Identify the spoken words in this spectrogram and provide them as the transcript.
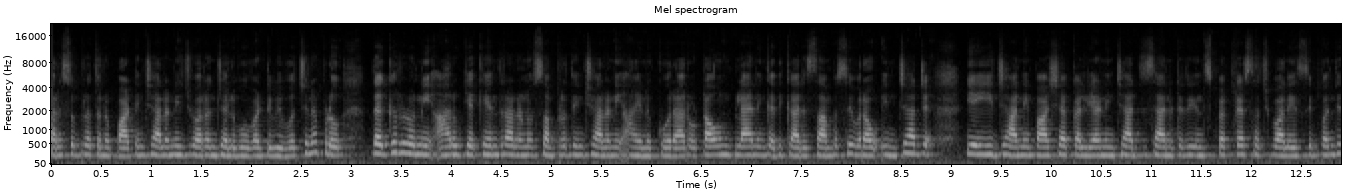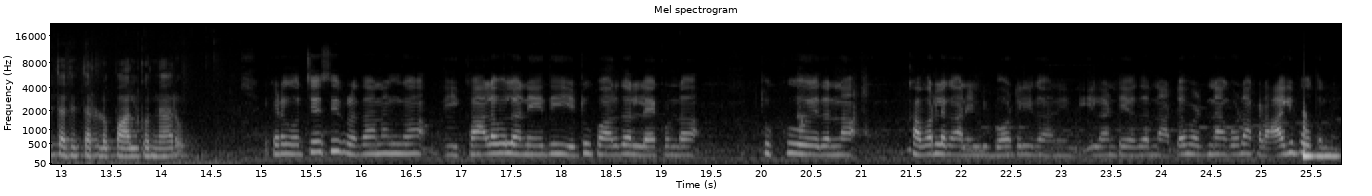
పరిశుభ్రతను పాటించాలని జ్వరం జలుబు వంటివి వచ్చినప్పుడు దగ్గరలోని ఆరోగ్య కేంద్రాలను సంప్రదించాలని ఆయన కోరారు. టౌన్ ప్లానింగ్ అధికారి సాంబశివరావు ఇన్ఛార్జ్ ఏఈ జానీ భాషా కళ్యాణ్ ఇన్ఛార్జ్ శానిటరీ ఇన్స్పెక్టర్ సచివాలయ సిబ్బంది తదితరులు పాల్గొన్నారు. ఇక్కడికి వచ్చేసి ప్రధానంగా ఈ కాలువలు అనేది ఎటు పారుదల లేకుండా తుక్కు ఏదన్నా కవర్లు కానివ్వండి బాటిల్ కానివ్వండి ఇలాంటి ఏదన్నా అడ్డపడినా కూడా అక్కడ ఆగిపోతున్నాయి.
